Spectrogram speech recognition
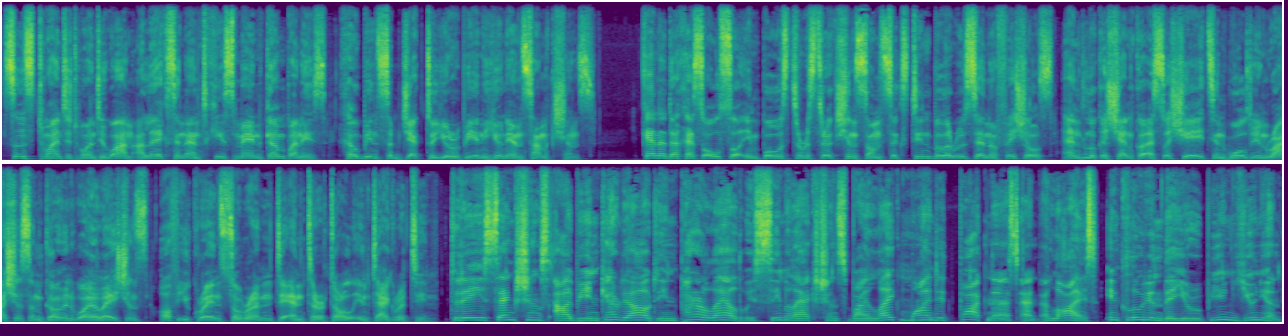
Since 2021, Alexin and his main companies have been subject to European Union sanctions. Canada has also imposed restrictions on 16 Belarusian officials and Lukashenko associates involved in Russia's ongoing violations of Ukraine's sovereignty and territorial integrity. Today's sanctions are being carried out in parallel with similar actions by like-minded partners and allies, including the European Union,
